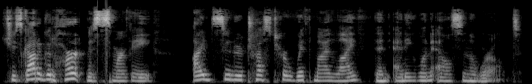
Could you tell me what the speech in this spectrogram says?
She's got a good heart, Mrs. Murphy. I'd sooner trust her with my life than anyone else in the world.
